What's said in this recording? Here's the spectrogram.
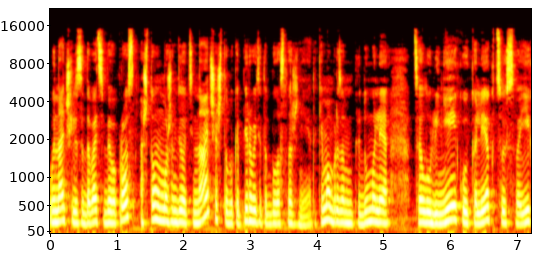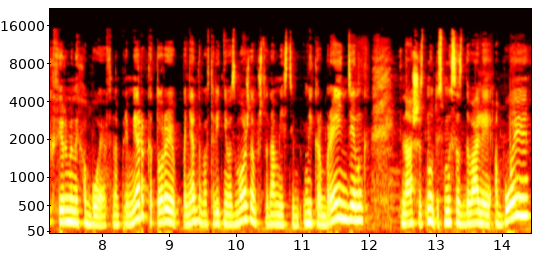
мы начали задавать себе вопрос, а что мы можем делать иначе, чтобы копировать это было сложнее. Таким образом, мы придумали целую линейку и коллекцию своих фирменных обоев, например, которые, понятно, повторить невозможно, потому что там есть и микробрендинг, и наши, ну, то есть мы создавали обои,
